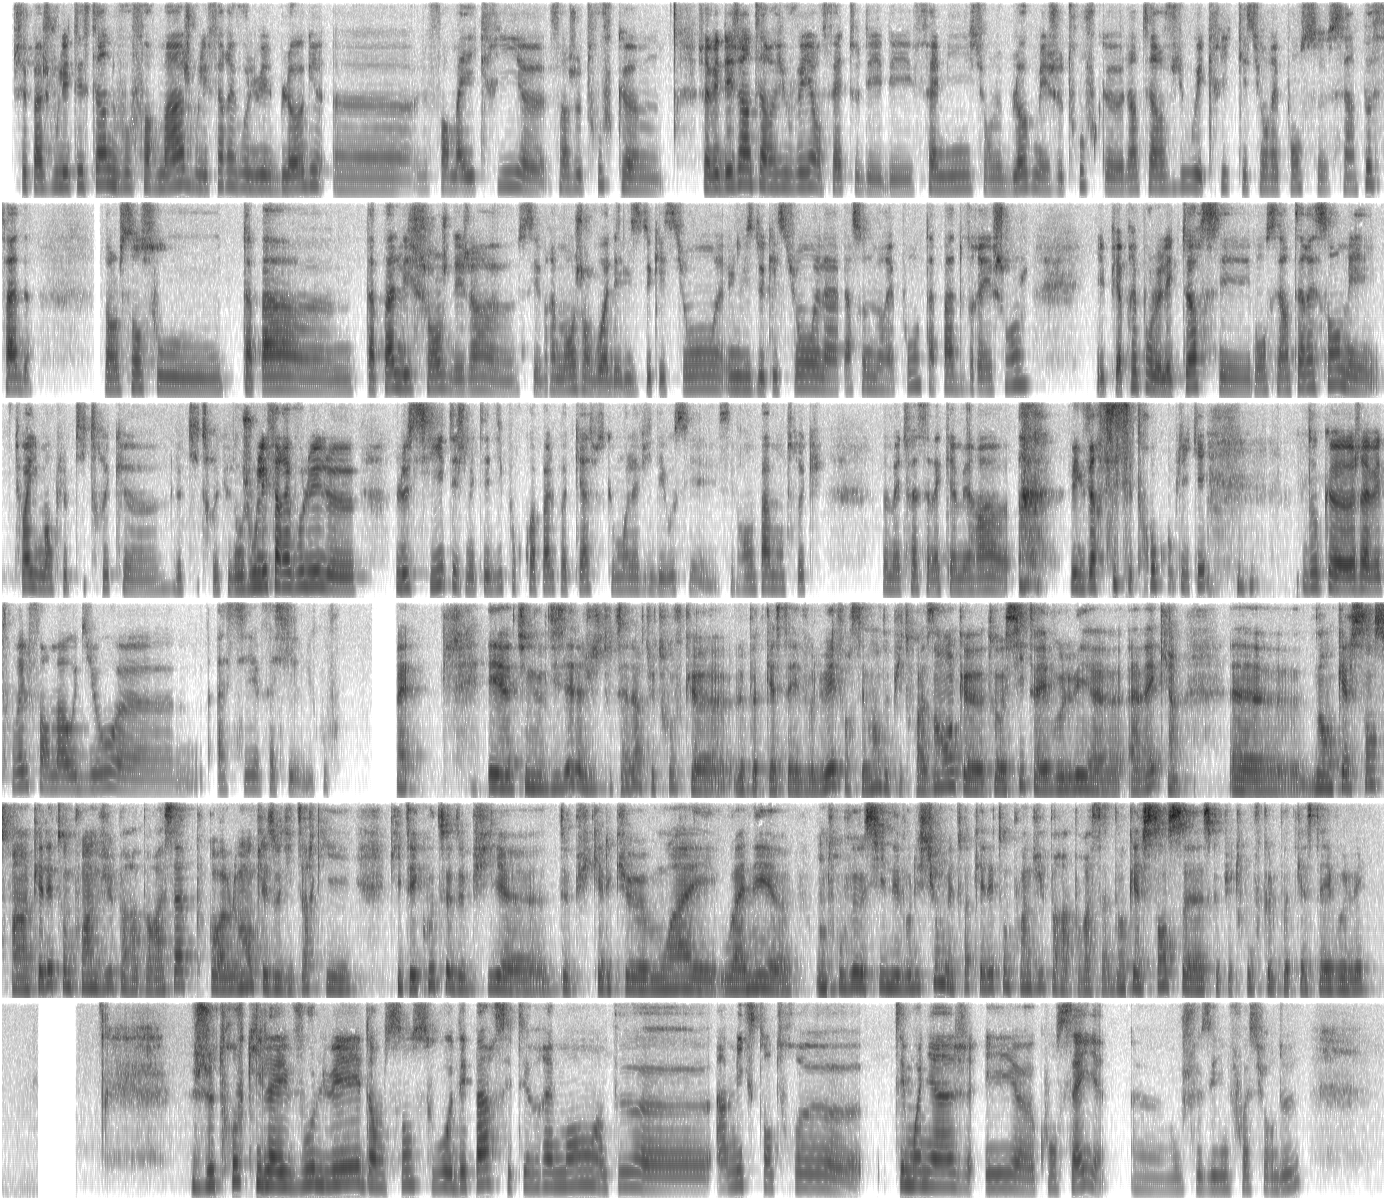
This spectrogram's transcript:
je sais pas, je voulais tester un nouveau format, je voulais faire évoluer le blog, euh, le format écrit. Euh, enfin, je trouve que hum, j'avais déjà interviewé en fait des, familles sur le blog, mais je trouve que l'interview écrite, question-réponse, c'est un peu fade dans le sens où t'as pas euh, pas l'échange déjà. c'est vraiment j'envoie des listes de questions, une liste de questions et la personne me répond. T'as pas de vrai échange. Et puis après, pour le lecteur, c'est bon, c'est intéressant, mais tu vois, il manque le petit truc, euh, le petit truc. Donc, je voulais faire évoluer le, le site et je m'étais dit pourquoi pas le podcast, parce que moi, la vidéo, c'est, vraiment pas mon truc. Me mettre face à la caméra, euh, l'exercice est trop compliqué. Donc, euh, j'avais trouvé le format audio assez facile, du coup. Ouais. Et tu nous le disais là juste tout à l'heure, tu trouves que le podcast a évolué forcément depuis trois ans, que toi aussi tu as évolué euh, avec. Euh, dans quel sens, enfin, quel est ton point de vue par rapport à ça? Probablement que les auditeurs qui, qui t'écoutent depuis, depuis quelques mois et, ou années ont trouvé aussi une évolution, mais toi, quel est ton point de vue par rapport à ça? Dans quel sens est-ce que tu trouves que le podcast a évolué? Je trouve qu'il a évolué dans le sens où au départ c'était vraiment un peu euh, un mixte entre euh, témoignages et euh, conseils, où je faisais une fois sur deux,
